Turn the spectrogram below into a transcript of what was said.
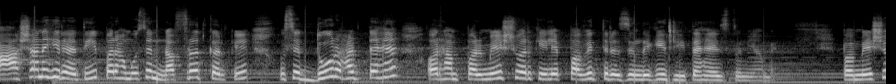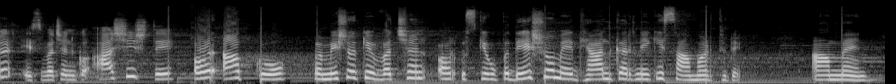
आशा नहीं रहती, पर हम उसे नफरत करके, उसे दूर हटते हैं और हम परमेश्वर के लिए पवित्र ज़िंदगी जीते हैं इस दुनिया में। परमेश्वर इस वचन को आशीष दे और आपको परमेश्वर के वचन और उसके उपदेशों में ध्यान करने की सामर्थ्य दे। आमेन।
